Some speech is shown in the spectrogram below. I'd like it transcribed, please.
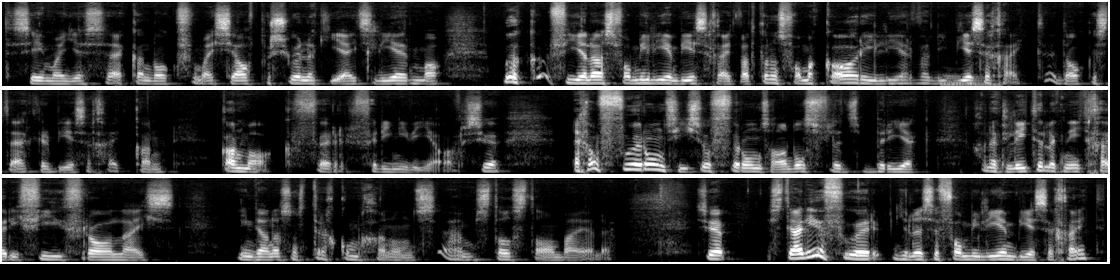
Te sê maar jy's ek kan dalk vir myself persoonlik iets leer, maar ook vir julle as familie en besigheid. Wat kan ons van mekaar hier leer wat die hmm. besigheid dalk 'n sterker besigheid kan kan maak vir vir die nuwe jaar. So ek gaan voor ons hierso vir ons handelsflits breek, gaan ek letterlik net gou die vier vrae lys en dan as ons terugkom gaan ons um, stil staan by hulle. So stel jou voor julle is 'n familie en besigheid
